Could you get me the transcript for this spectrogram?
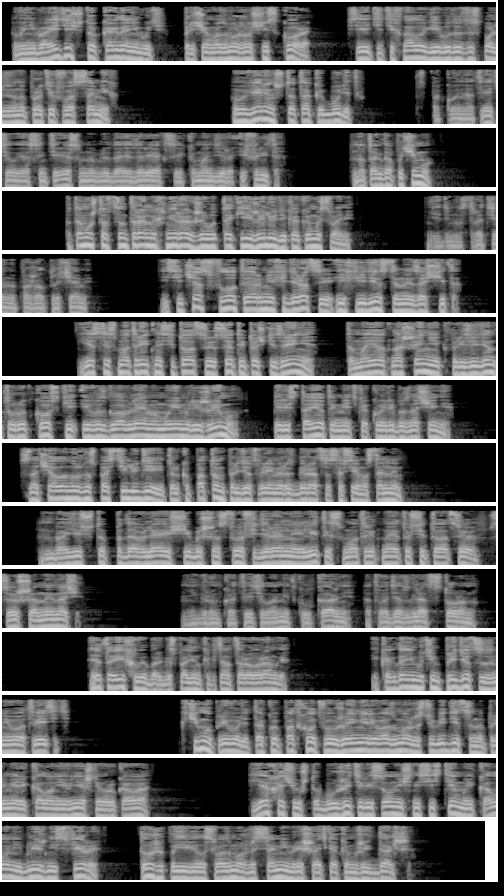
Вы не боитесь, что когда-нибудь, причем, возможно, очень скоро, все эти технологии будут использованы против вас самих? Уверен, что так и будет, спокойно ответил я с интересом, наблюдая за реакцией командира Ифрита. Но тогда почему? Потому что в центральных мирах живут такие же люди, как и мы с вами. Я демонстративно пожал плечами. И сейчас флот и армия Федерации — их единственная защита. Если смотреть на ситуацию с этой точки зрения, то мое отношение к президенту Рудковски и возглавляемому им режиму перестает иметь какое-либо значение. Сначала нужно спасти людей, и только потом придет время разбираться со всем остальным. Боюсь, что подавляющее большинство федеральной элиты смотрит на эту ситуацию совершенно иначе. Негромко ответил Амид Кулкарни, отводя взгляд в сторону. «Это их выбор, господин капитан второго ранга. И когда-нибудь им придется за него ответить. К чему приводит такой подход, вы уже имели возможность убедиться на примере колонии внешнего рукава. Я хочу, чтобы у жителей Солнечной системы и колоний ближней сферы тоже появилась возможность самим решать, как им жить дальше.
